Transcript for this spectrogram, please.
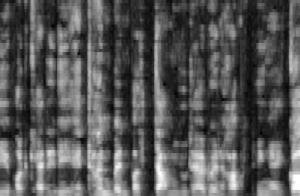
ดีๆพอดแคสต์ดีๆ ให้ท่านเป็นประจำอยู่แล้วด้วยนะครับ ที่ไงก็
